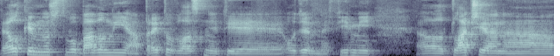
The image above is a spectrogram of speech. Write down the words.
veľké množstvo bavlny a preto vlastne tie odevné firmy tlačia na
